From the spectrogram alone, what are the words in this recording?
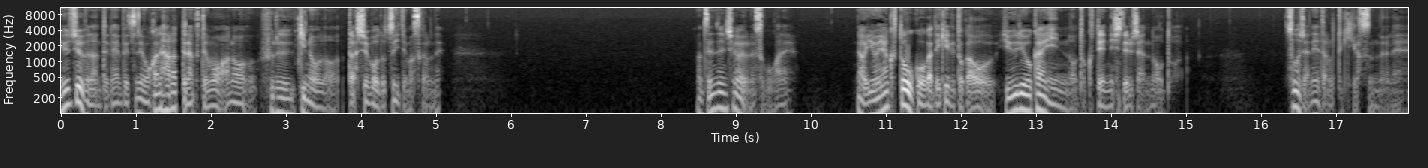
YouTube なんてね、別にお金払ってなくても、あのフル機能のダッシュボードついてますからね。ま全然違うよね、そこがね。だから予約投稿ができるとかを有料会員の特典にしてるじゃん、ノートは。そうじゃねえだろって気がすんのよね。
